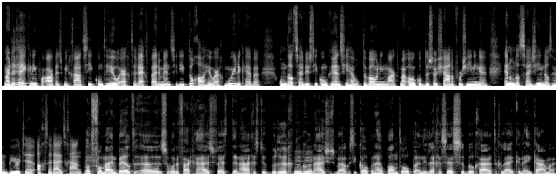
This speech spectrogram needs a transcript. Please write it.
Maar de rekening voor arbeidsmigratie komt heel erg terecht bij de mensen die het toch al heel erg moeilijk hebben, omdat zij dus die concurrentie hebben op de woningmarkt, maar ook op de sociale voorzieningen en omdat zij zien dat hun buurten achteruit gaan. Want voor mijn beeld, uh, ze worden vaak gehuisvest Den Haag is natuurlijk berucht mm door gewoon huisjesmelkers. Die kopen een heel pand op en die leggen zes Bulgaren tegelijk in één kamer.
